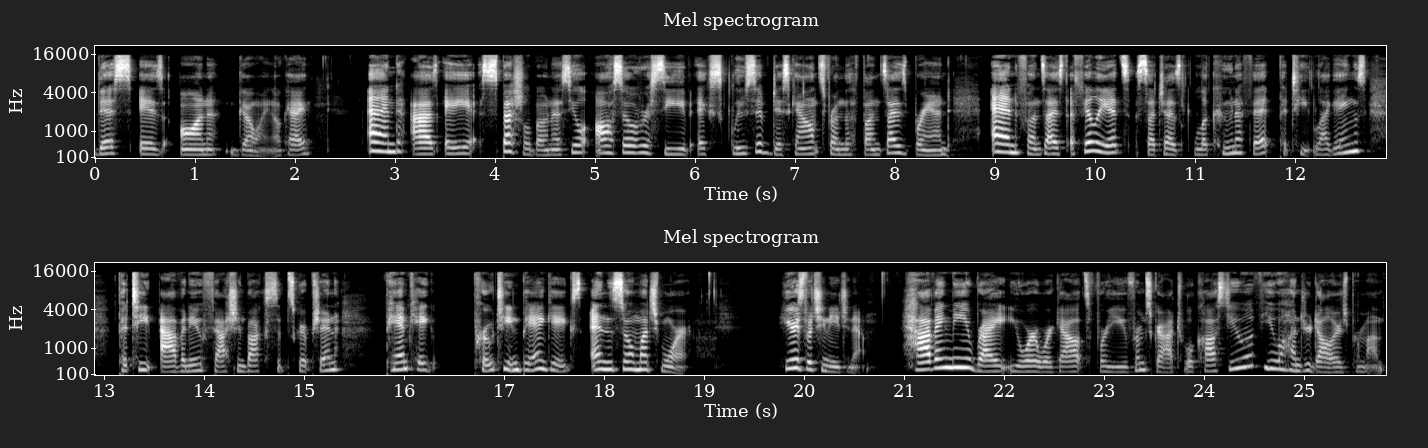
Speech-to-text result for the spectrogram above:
This is ongoing, okay? And as a special bonus, you'll also receive exclusive discounts from the Fun Size brand and fun sized affiliates such as Lacuna Fit Petite Leggings, Petite Avenue Fashion Box subscription, Pancake Protein Pancakes, and so much more. Here's what you need to know. Having me write your workouts for you from scratch will cost you a few hundred dollars per month.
